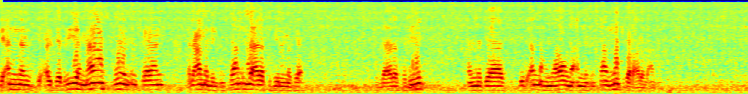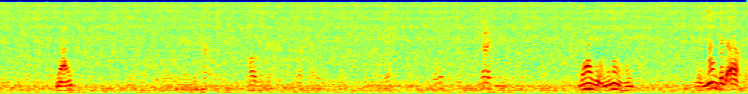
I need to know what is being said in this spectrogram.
لأن الج- الجبرية ما ينسبون الإنسان العمل للإنسان إلا على سبيل المجاز. إلا على سبيل المجاز إذ أنهم يرون أن الإنسان مجبر على العمل. نعم. لا يؤمنون هم. يؤمنون بالآخرة.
